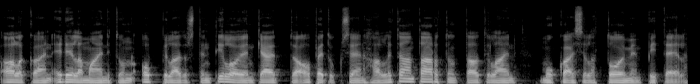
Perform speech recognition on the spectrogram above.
alkaen edellä mainitun oppilaitosten tilojen käyttöä opetukseen hallitaan tartuntatautilain mukaisilla toimenpiteillä.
